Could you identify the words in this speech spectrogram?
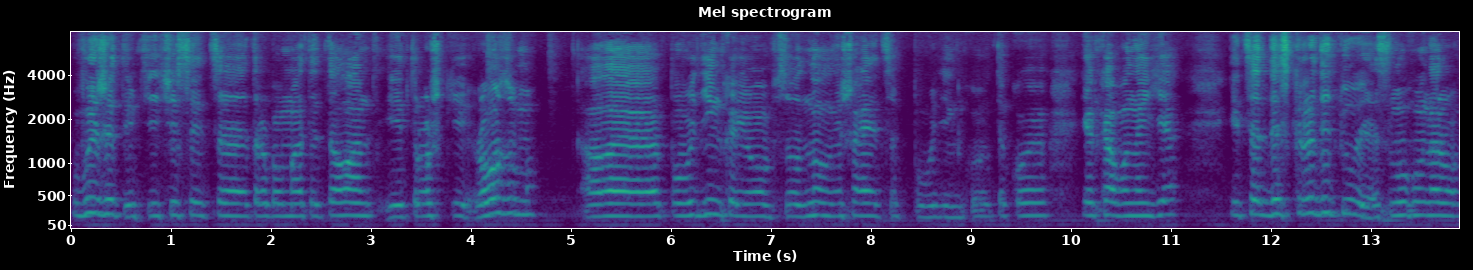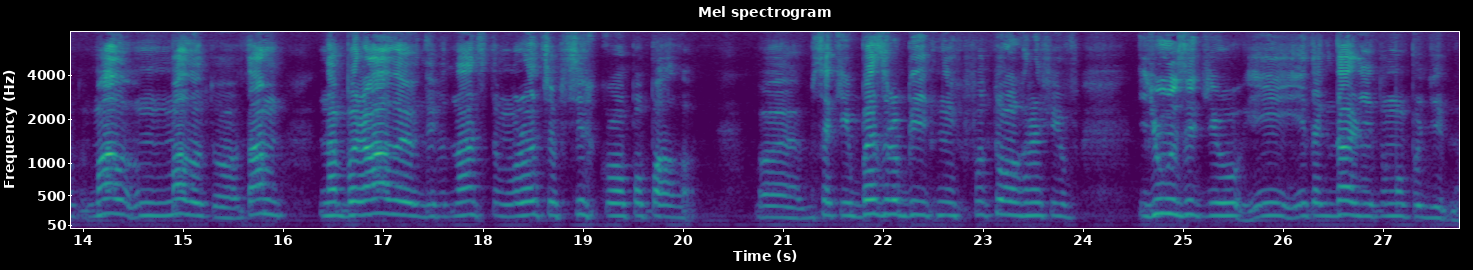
вижити в ті часи це треба мати талант і трошки розуму, але поведінка його все одно лишається поведінкою такою, яка вона є. І це дискредитує слугу народу. Мало, мало того, там набирали в 19-му році всіх, кого попало. Е, Всяких безробітних фотографів, юзиків і, і так далі, і тому подібне.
